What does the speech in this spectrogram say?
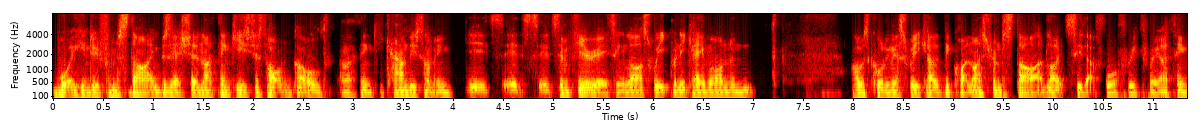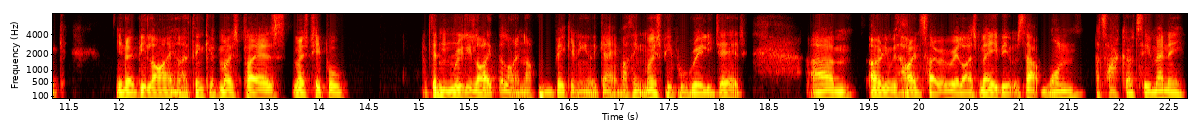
what he can do from a starting position, I think he's just hot and cold, and I think he can do something. It's it's it's infuriating. Last week when he came on, and I was calling this week, it'd be quite nice for him to start. I'd like to see that four three three. I think, you know, be lying. I think if most players, most people didn't really like the lineup at the beginning of the game, I think most people really did. Um, only with hindsight, we realised maybe it was that one attacker too many.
